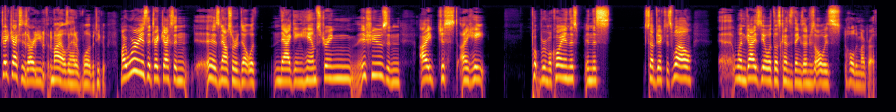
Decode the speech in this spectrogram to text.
Drake Jackson is already miles ahead of Wole Betiku. My worry is that Drake Jackson has now sort of dealt with nagging hamstring issues, and I just I hate put Bru McCoy in this in this subject as well. Uh, when guys deal with those kinds of things, I'm just always holding my breath.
